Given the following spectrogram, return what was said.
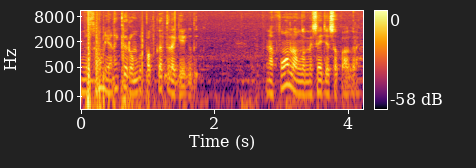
இந்த சவுண்ட் எனக்கே ரொம்ப பக்கத்தில் கேட்குது நான் ஃபோனில் உங்கள் மெசேஜஸை பார்க்குறேன்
